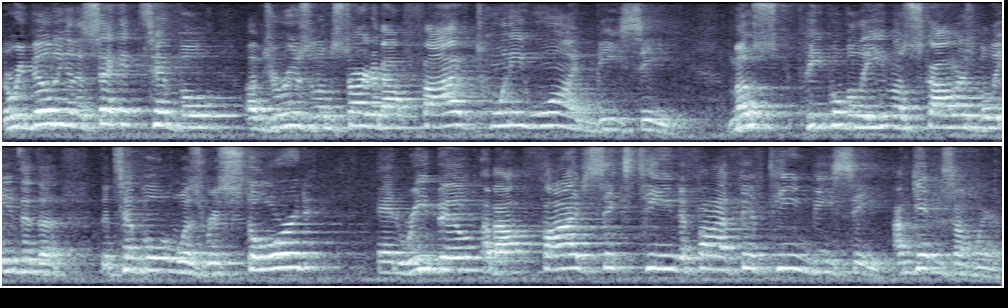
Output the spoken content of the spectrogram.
The rebuilding of the second temple of Jerusalem started about 521 BC. Most people believe, most scholars believe that the, the temple was restored and rebuilt about 516 to 515 BC. I'm getting somewhere.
